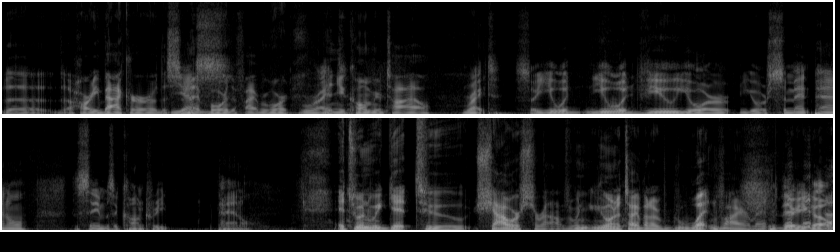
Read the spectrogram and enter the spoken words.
the the HardieBacker, the cement Yes. board, the fiberboard, Right. and you comb your tile. Right. So you would you would view your your cement panel the same as a concrete panel. It's when we get to shower surrounds. When you want to talk about a wet environment, There you go.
